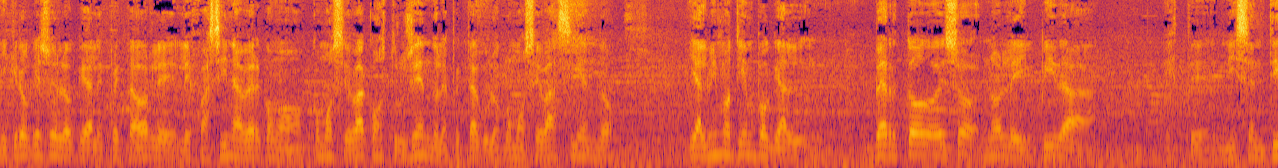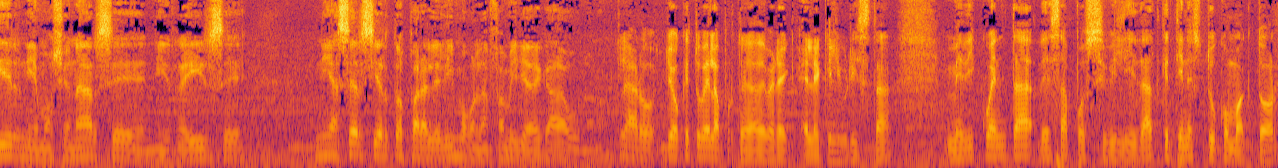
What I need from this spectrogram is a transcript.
y creo que eso es lo que al espectador le, fascina ver cómo, cómo se va construyendo el espectáculo, cómo se va haciendo y al mismo tiempo que al ver todo eso no le impida este, ni sentir, ni emocionarse, ni reírse, ni hacer ciertos paralelismos con la familia de cada uno. ¿no? Claro, yo que tuve la oportunidad de ver El Equilibrista, me di cuenta de esa posibilidad que tienes tú como actor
